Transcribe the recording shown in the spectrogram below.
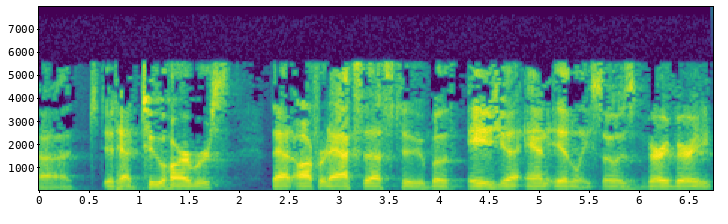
Uh, it had two harbors that offered access to both Asia and Italy, so it was a very, very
